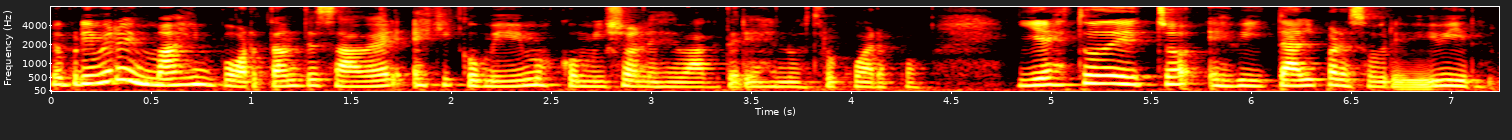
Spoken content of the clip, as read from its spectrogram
Lo primero y más importante saber es que convivimos con millones de bacterias en nuestro cuerpo y esto de hecho es vital para sobrevivir.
